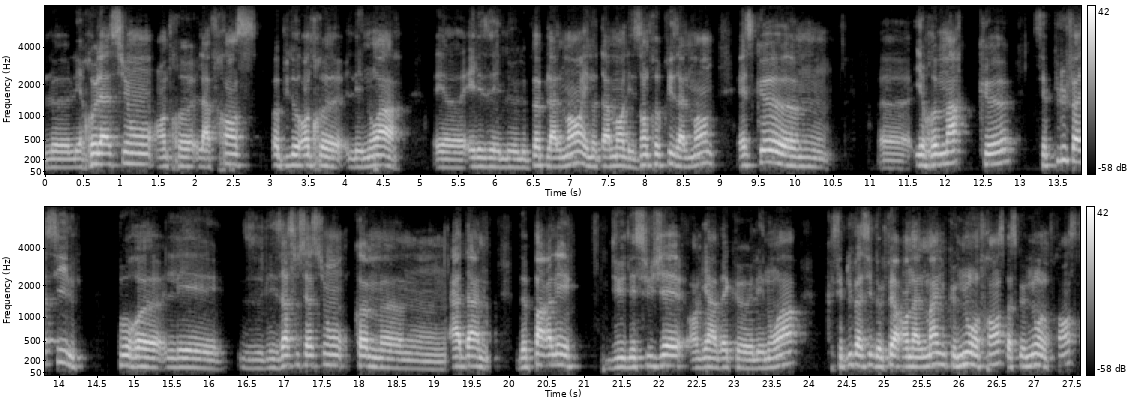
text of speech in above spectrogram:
les relations entre la France, ou plutôt entre les Noirs et, euh, le, peuple allemand et notamment les entreprises allemandes, est-ce que euh, euh, ils remarquent que c'est plus facile pour les, associations comme Adan de parler des sujets en lien avec les Noirs, que c'est plus facile de le faire en Allemagne que nous en France, parce que nous en France,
